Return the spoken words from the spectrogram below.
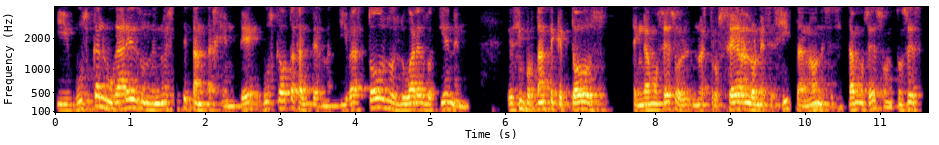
y busca lugares donde no esté tanta gente, busca otras alternativas, todos los lugares lo tienen. Es importante que todos tengamos eso, nuestro ser lo necesita, ¿no? Necesitamos eso. Entonces,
